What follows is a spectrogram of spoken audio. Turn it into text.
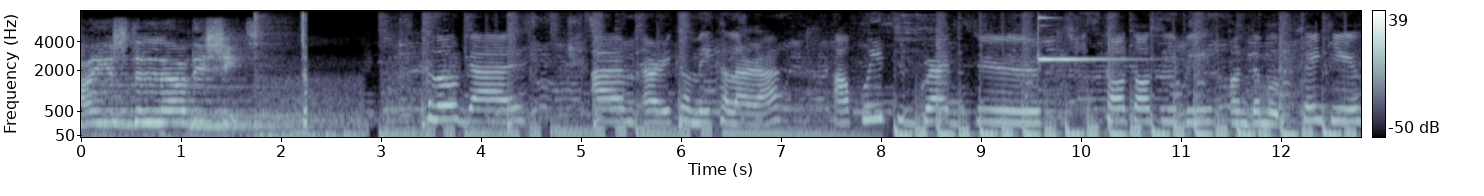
I used to love these sheets. Hello guys, I'm Erica May Calara. Uh, please subscribe to Toto TV on the move. Thank you.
